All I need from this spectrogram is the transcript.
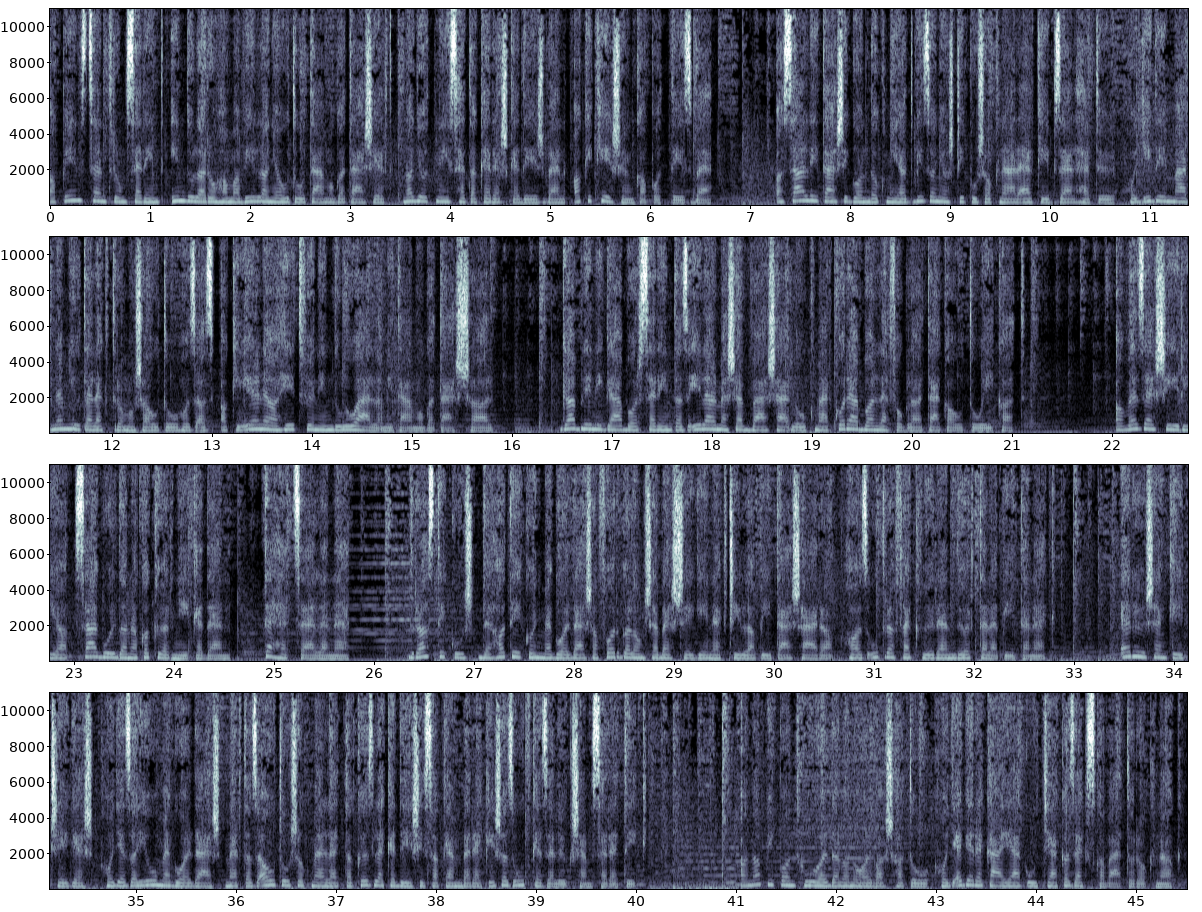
A pénzcentrum szerint indul a roham a villanyautó támogatásért, nagyot nézhet a kereskedésben, aki későn kapott észbe. A szállítási gondok miatt bizonyos típusoknál elképzelhető, hogy idén már nem jut elektromos autóhoz az, aki élne a hétfőn induló állami támogatással. Gablini Gábor szerint az élelmesebb vásárlók már korábban lefoglalták autóikat. A vezes írja, száguldanak a környékeden. Tehetsz ellene. Drasztikus, de hatékony megoldás a forgalom sebességének csillapítására, ha az útra fekvő rendőrt telepítenek. Erősen kétséges, hogy ez a jó megoldás, mert az autósok mellett a közlekedési szakemberek és az útkezelők sem szeretik. A napi.hu oldalon olvasható, hogy egerek állják útják az exkavátoroknak.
